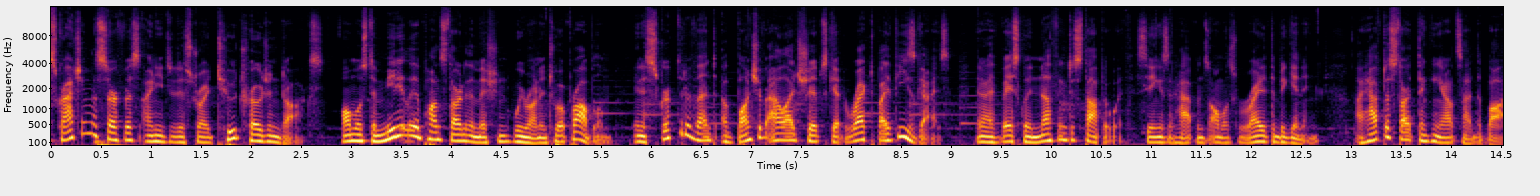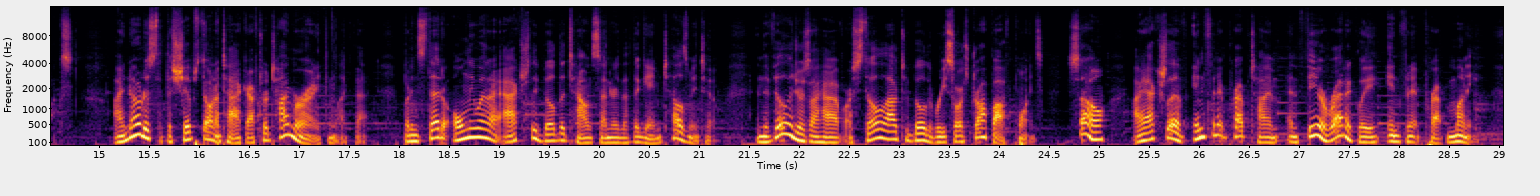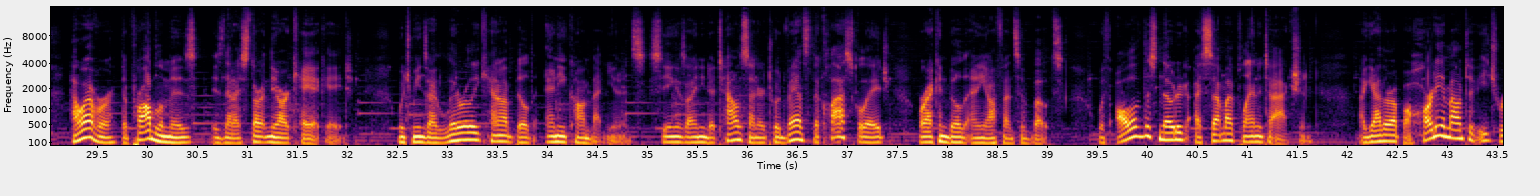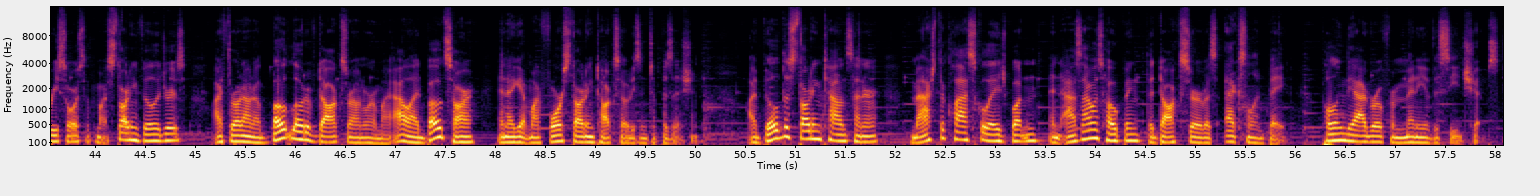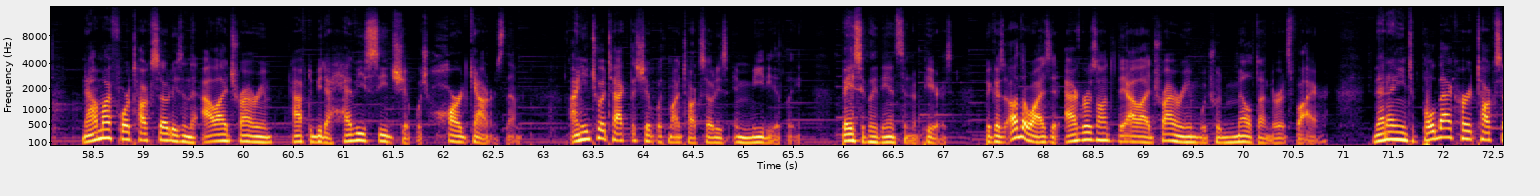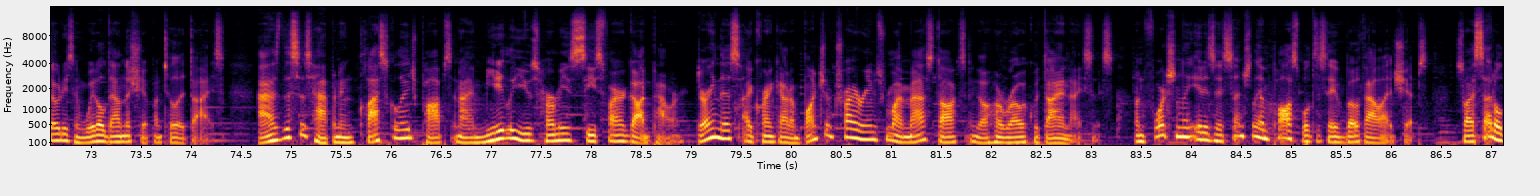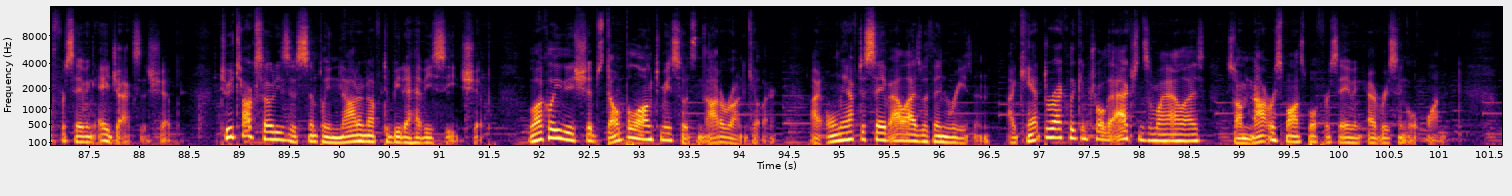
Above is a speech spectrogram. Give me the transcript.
Scratching the surface, I need to destroy two Trojan docks. Almost immediately upon starting the mission, we run into a problem. In a scripted event, a bunch of allied ships get wrecked by these guys, and I have basically nothing to stop it with, seeing as it happens almost right at the beginning. I have to start thinking outside the box. I notice that the ships don't attack after a timer or anything like that, but instead only when I actually build the town center that the game tells me to, and the villagers I have are still allowed to build resource drop-off points, so I actually have infinite prep time and theoretically infinite prep money. However, the problem is, is that I start in the Archaic Age, which means I literally cannot build any combat units, seeing as I need a town center to advance the Classical Age where I can build any offensive boats. With all of this noted, I set my plan into action. I gather up a hearty amount of each resource with my starting villagers, I throw down a boatload of docks around where my allied boats are, and I get my four starting Toxotes into position. I build the starting town center, mash the classical age button, and as I was hoping, the docks serve as excellent bait, pulling the aggro from many of the siege ships. Now my four Toxotes in the allied trireme have to beat a heavy siege ship which hard counters them. I need to attack the ship with my Toxotes immediately, basically the instant appears, because otherwise it aggroes onto the allied trireme which would melt under its fire. Then I need to pull back hurt Toxotes and whittle down the ship until it dies. As this is happening, Classical Age pops and I immediately use Hermes' Ceasefire God Power. During this, I crank out a bunch of triremes from my mass docks and go heroic with Dionysus. Unfortunately, it is essentially impossible to save both allied ships, so I settled for saving Ajax's ship. Two Toxotes is simply not enough to beat a heavy siege ship. Luckily, these ships don't belong to me, so it's not a run killer. I only have to save allies within reason. I can't directly control the actions of my allies, so I'm not responsible for saving every single one.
